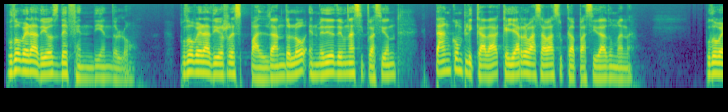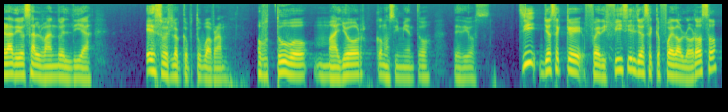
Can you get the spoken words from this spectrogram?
Pudo ver a Dios defendiéndolo. Pudo ver a Dios respaldándolo en medio de una situación tan complicada que ya rebasaba su capacidad humana. Pudo ver a Dios salvando el día. Eso es lo que obtuvo Abraham. Obtuvo mayor conocimiento de Dios. Sí, yo sé que fue difícil, yo sé que fue doloroso,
